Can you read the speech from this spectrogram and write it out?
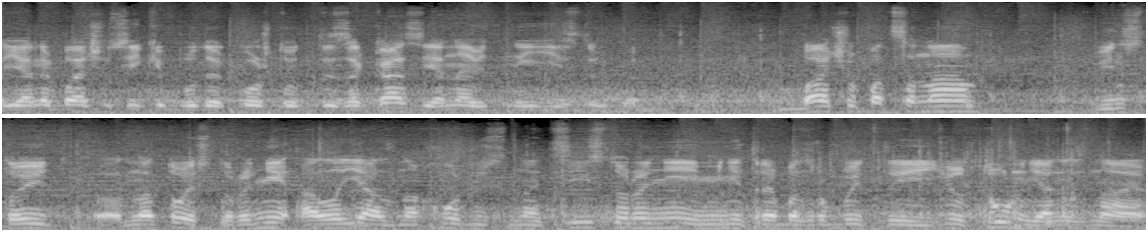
я не бачив, скільки буде коштувати заказ, я навіть не їздив би. Бачу пацана, він стоїть на той стороні, але я знаходжусь на цій стороні і мені треба зробити U-turn, я не знаю.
